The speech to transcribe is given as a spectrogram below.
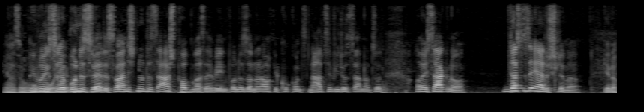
Ja, so Homo, Übrigens zu der äh, Bundeswehr, das war nicht nur das Arschpoppen, was erwähnt wurde, sondern auch, wir gucken uns Nazi-Videos an und so. Und ich sag nur, das ist eher das Schlimme. Genau.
